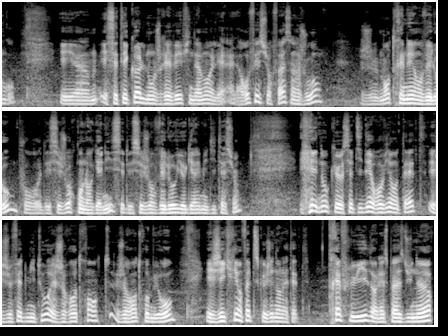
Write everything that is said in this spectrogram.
en gros. Et, euh, et cette école dont je rêvais, finalement, elle, a refait surface un jour. Je m'entraînais en vélo pour des séjours qu'on organise, c'est des séjours vélo, yoga et méditation. Et donc euh, cette idée revient en tête et je fais demi-tour et je rentre, au bureau et j'écris en fait ce que j'ai dans la tête. Très fluide, dans l'espace d'une heure,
